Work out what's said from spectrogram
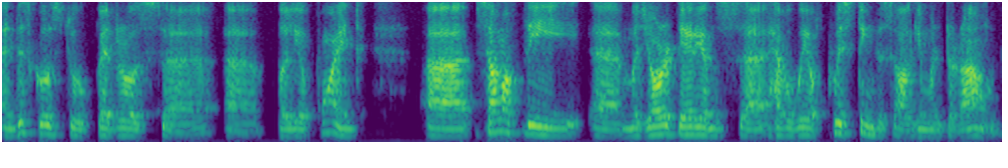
and this goes to Pedro's uh, uh, earlier point. Uh, some of the majoritarians have a way of twisting this argument around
